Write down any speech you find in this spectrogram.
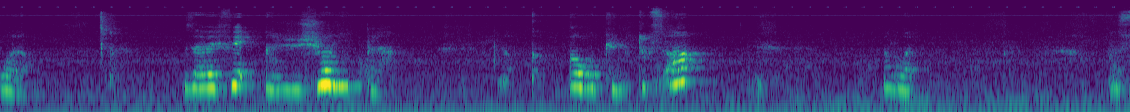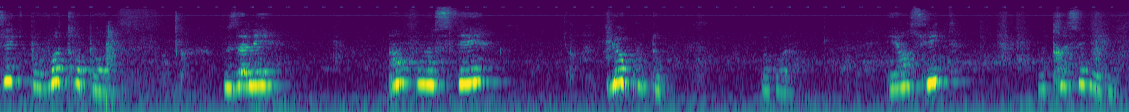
Voilà. Vous avez fait un joli plat. Donc on recule tout ça. Donc voilà. Ensuite pour votre pomme, vous allez enfoncer le couteau. Donc voilà. Et ensuite, vous tracez les lignes.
